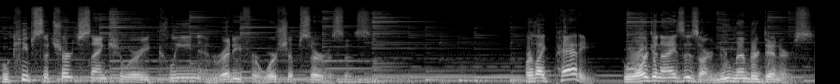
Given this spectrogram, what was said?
who keeps the church sanctuary clean and ready for worship services. Or like Patty, who organizes our new member dinners.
